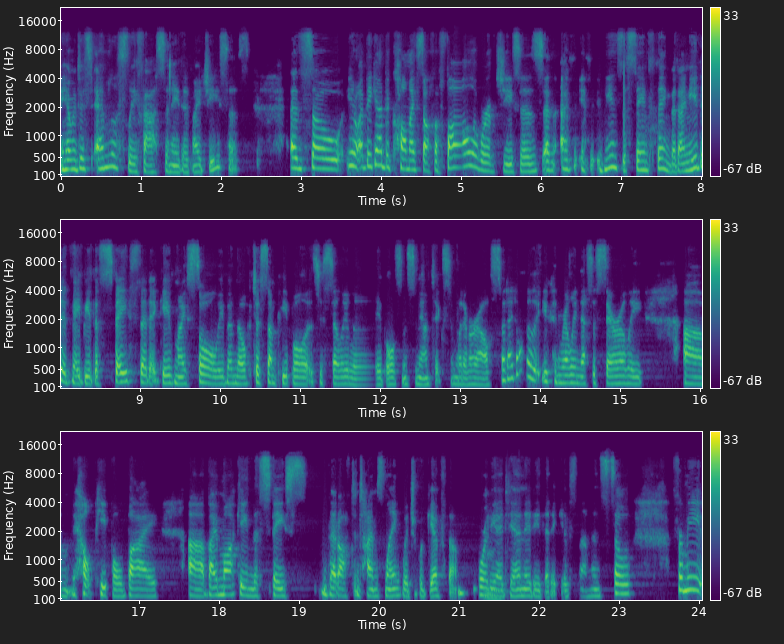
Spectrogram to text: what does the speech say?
I'm just endlessly fascinated by Jesus. And so, you know, I began to call myself a follower of Jesus, and I, it means the same thing. But I needed maybe the space that it gave my soul, even though to some people it's just silly labels and semantics and whatever else. But I don't know that you can really necessarily um, help people by uh, by mocking the space that oftentimes language would give them or the mm. identity that it gives them and so for me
